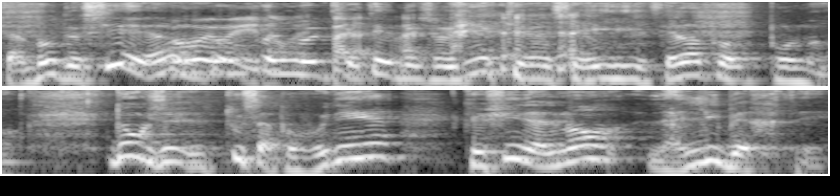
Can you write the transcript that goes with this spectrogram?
c'est un beau dossier, hein, oui, oui, non, mais, mais je veux dire que c'est là pour, pour, le moment. Donc, tout ça pour vous dire que finalement, la liberté,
